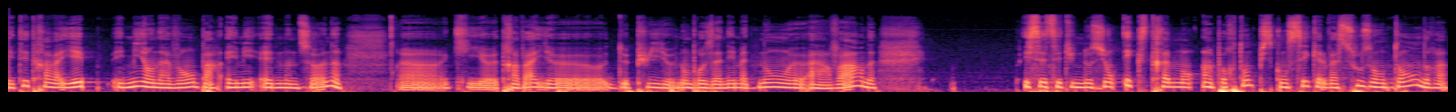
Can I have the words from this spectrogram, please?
été travaillée et mise en avant par Amy Edmondson, euh, qui euh, travaille euh, depuis nombreuses années maintenant à Harvard. Et c'est une notion extrêmement importante puisqu'on sait qu'elle va sous-entendre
